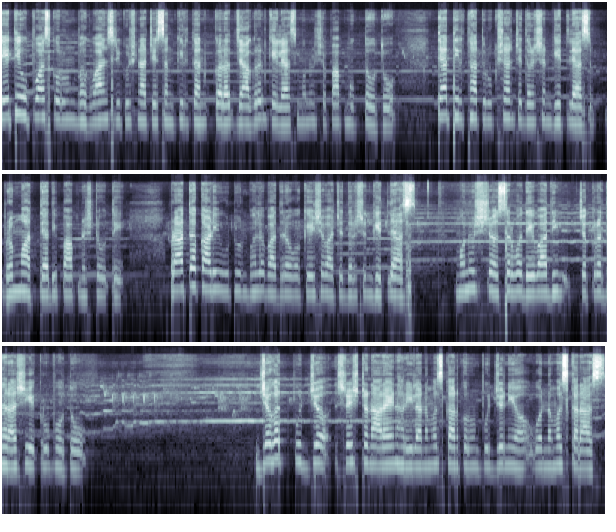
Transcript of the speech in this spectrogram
तेथे उपवास करून भगवान श्रीकृष्णाचे संकीर्तन करत जागरण केल्यास मनुष्य पाप मुक्त होतो. त्या तीर्थात वृक्षांचे दर्शन घेतल्यास ब्रह्म इत्यादी पाप नष्ट होते. प्रातकाळी उठून भलभाद्र व केशवाचे दर्शन घेतल्यास मनुष्य सर्व देवाधी चक्रधराशी एकरूप होतो. जगतपूज्य श्रेष्ठ नारायण हरीला नमस्कार करून पूजनीय व नमस्कारास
